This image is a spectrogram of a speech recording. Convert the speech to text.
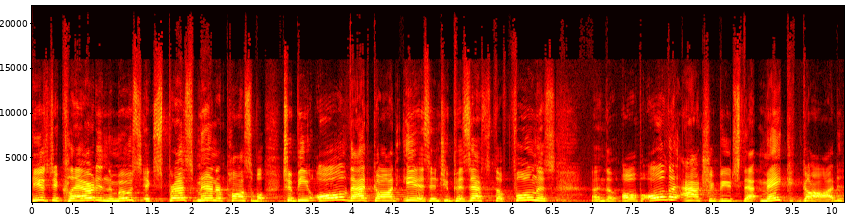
He is declared in the most express manner possible to be all that God is and to possess the fullness the, of all the attributes that make God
